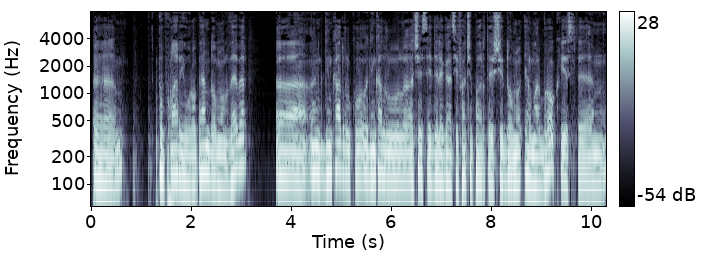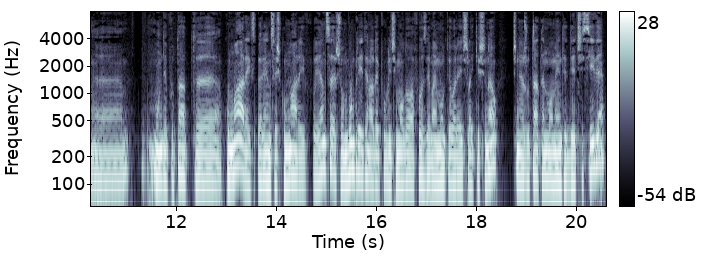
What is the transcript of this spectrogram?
uh, popular european, domnul Weber, uh, în, din, cadrul, cu, din cadrul acestei delegații face parte și domnul Elmar Brock, este uh, un deputat uh, cu mare experiență și cu mare influență și un bun prieten al Republicii Moldova a fost de mai multe ori aici la Chișinău și ne-a ajutat în momente decisive.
